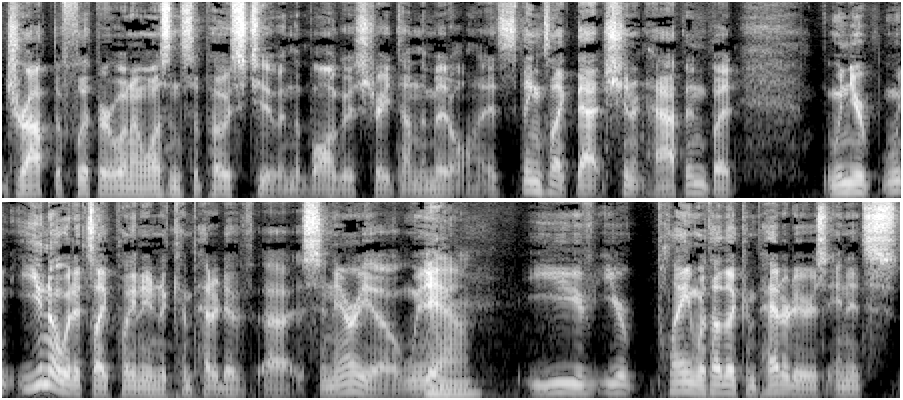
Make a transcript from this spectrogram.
drop the flipper when I wasn't supposed to, and the ball goes straight down the middle. It's things like that shouldn't happen, but when you're when you know what it's like playing in a competitive uh, scenario when Yeah. you you're playing with other competitors and it's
